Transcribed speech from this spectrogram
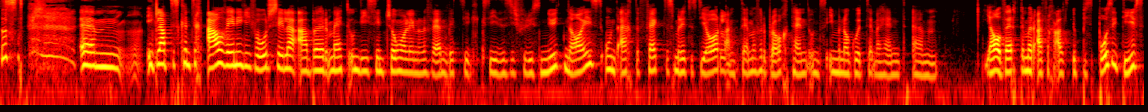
das? ähm, ich glaube, das können sich auch wenige vorstellen, aber Matt und ich sind schon mal in einer Fernbeziehung gewesen. Das ist für uns nichts Neues und echt der Fakt, dass wir jetzt ein Jahr lang zusammen verbracht haben und es immer noch gut zusammen haben, ähm, ja, werten wir einfach als etwas Positives.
